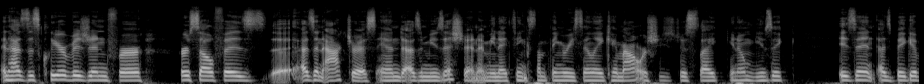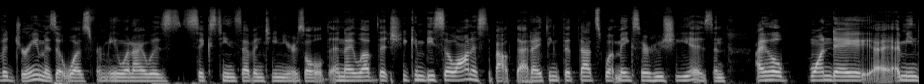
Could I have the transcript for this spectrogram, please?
and has this clear vision for herself as uh, as an actress and as a musician. I mean, I think something recently came out where she's just like, you know, music isn't as big of a dream as it was for me when I was 16, 17 years old. And I love that she can be so honest about that. I think that that's what makes her who she is. And I hope one day, I mean,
